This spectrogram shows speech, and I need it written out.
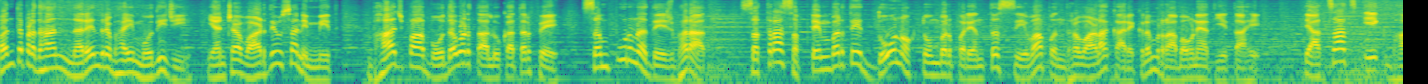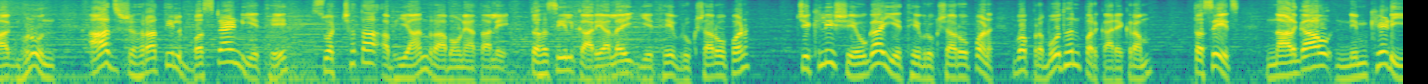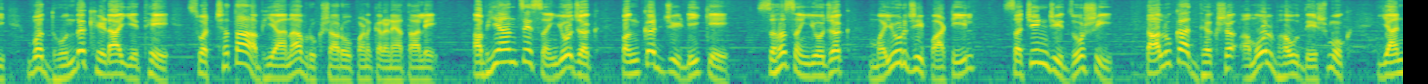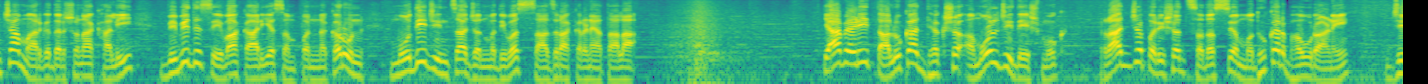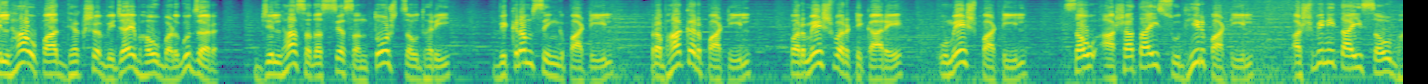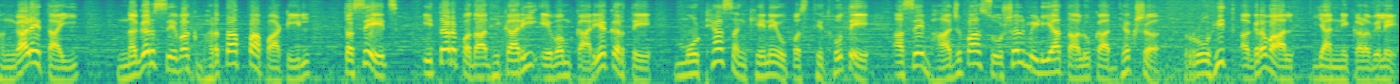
पंतप्रधान नरेंद्रभाई मोदीजी यांच्या वाढदिवसानिमित्त भाजपा बोदवड तालुकातर्फे संपूर्ण देशभरात सतरा सप्टेंबर ते दोन ऑक्टोबर पर्यंत सेवा पंधरवाडा कार्यक्रम राबवण्यात येत आहे. त्याचाच एक भाग म्हणून आज शहरातील बसस्टँड येथे स्वच्छता अभियान राबवण्यात आले. तहसील कार्यालय येथे वृक्षारोपण चिखली शेवगा येथे वृक्षारोपण व प्रबोधनपर कार्यक्रम तसेच नाळगाव निमखेडी व धोंदखेडा येथे स्वच्छता अभियाना वृक्षारोपण करण्यात आले. अभियानचे संयोजक पंकजजी डीके सहसंयोजक मयूरजी पाटील सचिनजी जोशी तालुकाध्यक्ष अमोल भाऊ देशमुख यांच्या मार्गदर्शनाखाली विविध सेवा कार्य संपन्न करून मोदीजींचा जन्मदिवस साजरा करण्यात आला. त्यावेळी तालुकाध्यक्ष अमोलजी देशमुख राज्य परिषद सदस्य मधुकर भाऊ राणे जिल्हा उपाध्यक्ष विजयभाऊ बडगुजर जिल्हा सदस्य संतोष चौधरी विक्रमसिंग पाटील प्रभाकर पाटील परमेश्वर टिकारे उमेश पाटील सौ आशाताई सुधीर पाटील अश्विनीताई सौ भंगाळेताई नगरसेवक भरताप्पा पाटील तसेच इतर पदाधिकारी एवं कार्यकर्ते मोठ्या संख्येने उपस्थित होते असे भाजपा सोशल मीडिया तालुकाध्यक्ष रोहित अग्रवाल यांनी कळविले.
